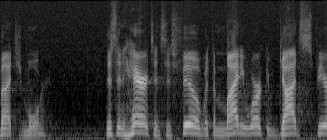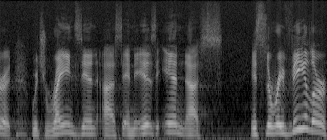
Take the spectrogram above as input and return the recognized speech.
much more. This inheritance is filled with the mighty work of God's Spirit, which reigns in us and is in us. It's the revealer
